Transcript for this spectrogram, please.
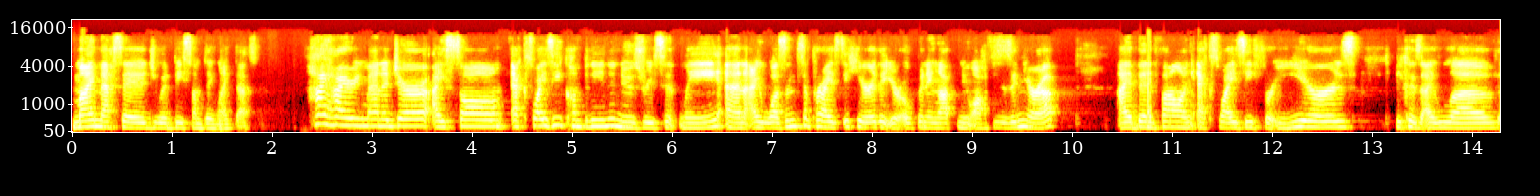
my message would be something like this. Hi, hiring manager. I saw XYZ company in the news recently, and I wasn't surprised to hear that you're opening up new offices in Europe. I've been following XYZ for years because I love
